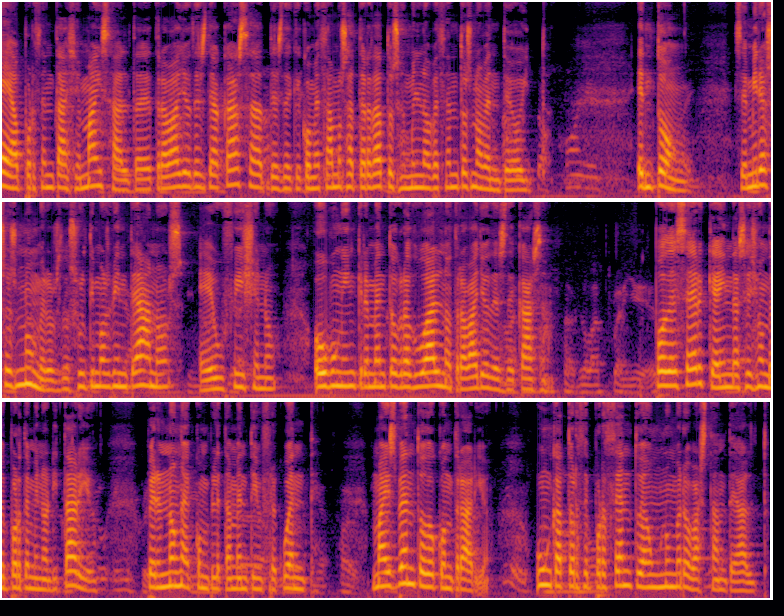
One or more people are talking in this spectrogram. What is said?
É a porcentaxe máis alta de traballo desde a casa desde que comezamos a ter datos en 1998. Entón, se miras os números dos últimos 20 anos, e eu fíxeno, houve un incremento gradual no traballo desde casa. Pode ser que aínda sexa un deporte minoritario, pero non é completamente infrecuente. Mais ben todo o contrario, Un 14% é un número bastante alto.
